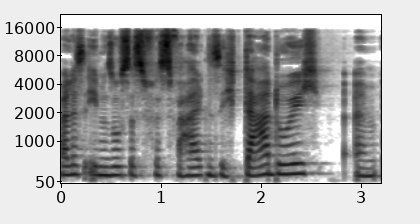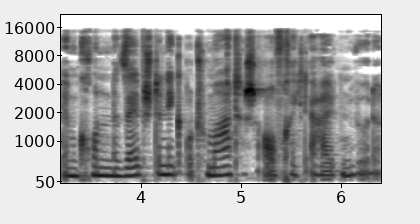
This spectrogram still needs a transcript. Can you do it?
weil es eben so ist, dass fürs Verhalten sich dadurch ähm, im Grunde selbstständig automatisch aufrechterhalten würde.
